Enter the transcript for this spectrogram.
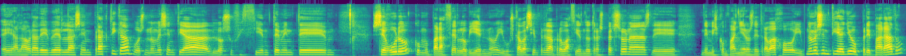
eh, a la hora de verlas en práctica, pues no me sentía lo suficientemente seguro como para hacerlo bien, ¿no? Y buscaba siempre la aprobación de otras personas, de, de mis compañeros de trabajo, y no me sentía yo preparado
